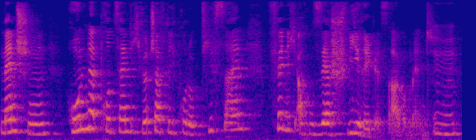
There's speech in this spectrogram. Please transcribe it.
Menschen hundertprozentig wirtschaftlich produktiv sein, finde ich auch ein sehr schwieriges Argument. Mhm.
